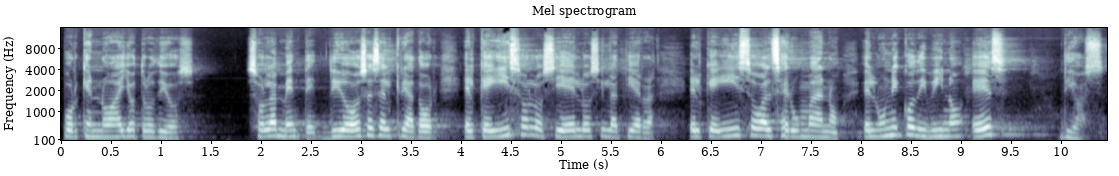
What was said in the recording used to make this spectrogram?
porque no hay otro Dios Solamente Dios es el creador, el que hizo los cielos y la tierra, el que hizo al ser humano. El único divino es Dios.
